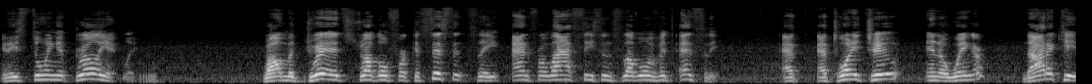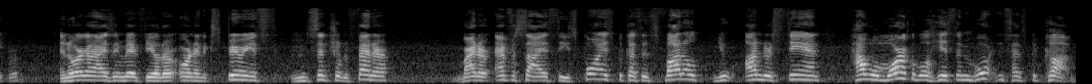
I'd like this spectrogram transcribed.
and he's doing it brilliantly. While Madrid struggled for consistency and for last season's level of intensity. At, at 22, in a winger, not a keeper, an organizing midfielder, or an experienced central defender, Writer emphasized these points because it's vital you understand how remarkable his importance has become.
